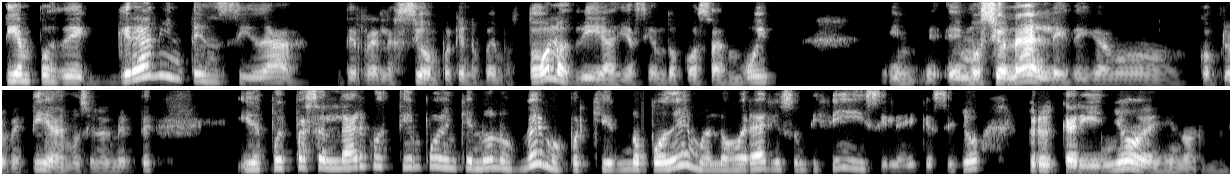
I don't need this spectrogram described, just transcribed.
tiempos de gran intensidad de relación, porque nos vemos todos los días y haciendo cosas muy emocionales, digamos, comprometidas emocionalmente, y después pasan largos tiempos en que no nos vemos porque no podemos, los horarios son difíciles y qué sé yo, pero el cariño es enorme.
